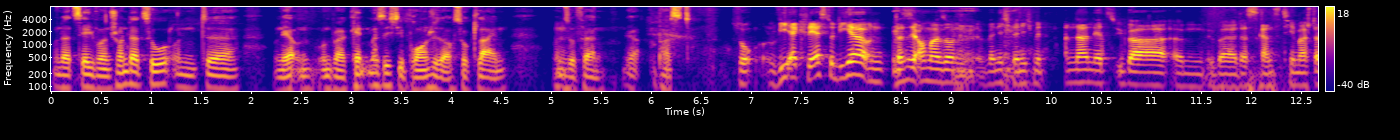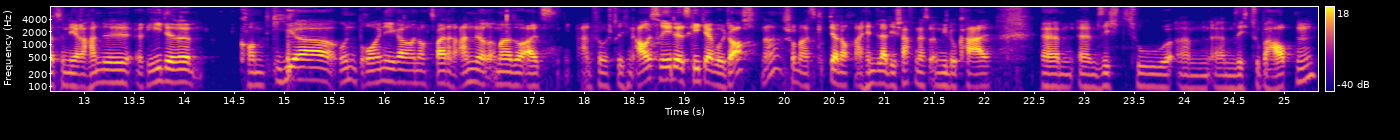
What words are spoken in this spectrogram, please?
und da zählen wir uns schon dazu und äh, und ja, und, und da kennt man sich, die Branche ist auch so klein. Insofern, ja, passt. So, wie erklärst du dir, und das ist ja auch mal so ein, wenn ich, wenn ich mit anderen jetzt über, ähm, über das ganze Thema stationäre Handel rede, kommt ihr und Bräuniger und noch zwei, drei andere immer so als in Anführungsstrichen Ausrede. Es geht ja wohl doch, ne? Schon mal, es gibt ja noch Händler, die schaffen das irgendwie lokal ähm, ähm, sich zu ähm, ähm, sich zu behaupten.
